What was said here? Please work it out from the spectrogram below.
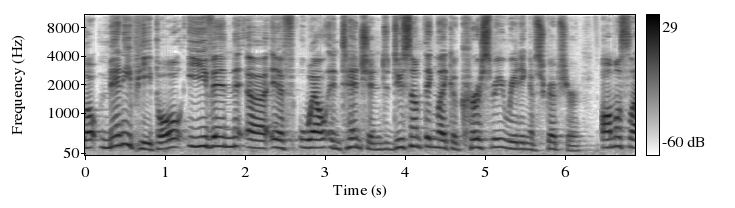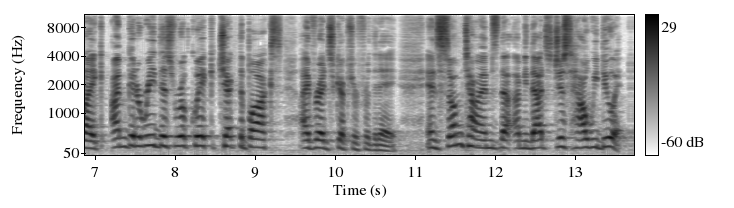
Well, many people, even uh, if well intentioned, do something like a cursory reading of Scripture. Almost like, I'm going to read this real quick, check the box, I've read Scripture for the day. And sometimes, that, I mean, that's just how we do it.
